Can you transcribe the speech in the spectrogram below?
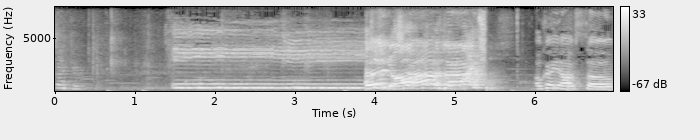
Thank you. E- Good y'all, job, Okay, y'all. So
